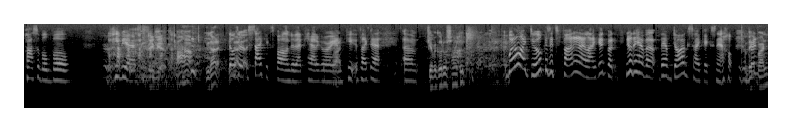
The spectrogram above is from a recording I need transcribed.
possible bull PBS. PBS. Uh-huh. You got it. You Those got it. are, psychics fall under that category, and Right. P, it's like that. Um, Did you ever go to a psychic? well, I do, because it's fun and I like it, but, you know, they have a, they have dog psychics now. I beg Friend- pardon?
